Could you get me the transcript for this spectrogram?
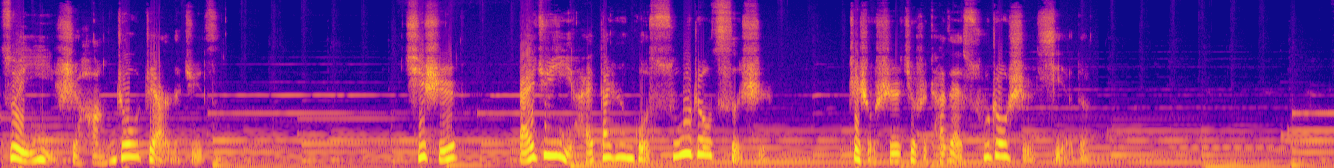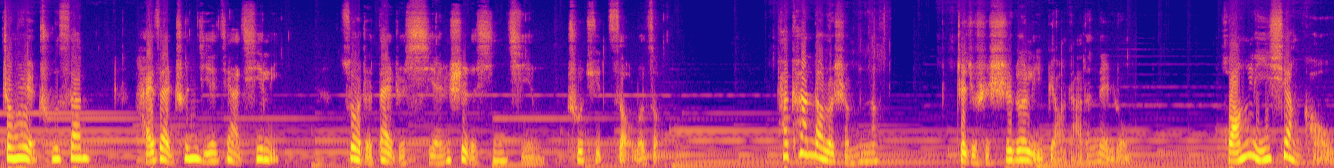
最忆是杭州这样的句子。其实，白居易还担任过苏州刺史。这首诗就是他在苏州时写的。正月初三，还在春节假期里，作者带着闲适的心情出去走了走。他看到了什么呢？这就是诗歌里表达的内容：黄鹂巷口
